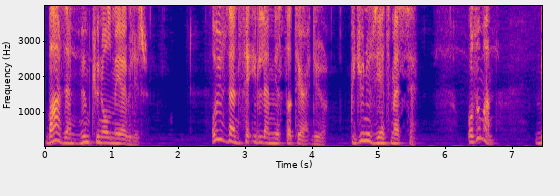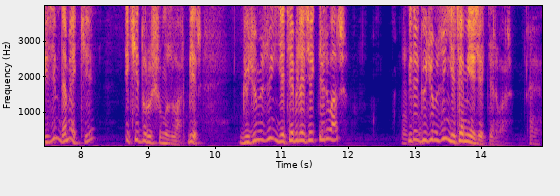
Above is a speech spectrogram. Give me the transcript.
bazen mümkün olmayabilir. O yüzden fe illem yastati' diyor. Gücünüz yetmezse. O zaman bizim demek ki iki duruşumuz var. Bir, gücümüzün yetebilecekleri var. Bir de gücümüzün yetemeyecekleri var. Evet.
